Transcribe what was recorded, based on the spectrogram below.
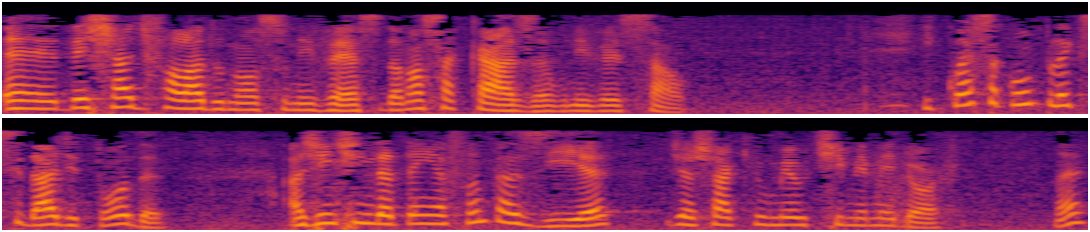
é, deixar de falar do nosso universo, da nossa casa universal. E com essa complexidade toda, a gente ainda tem a fantasia de achar que o meu time é melhor, né?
